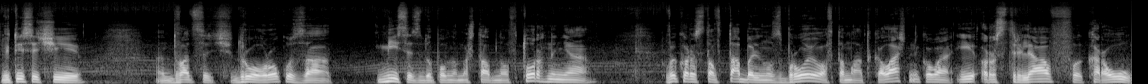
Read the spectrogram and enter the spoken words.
2022 року за місяць до повномасштабного вторгнення використав табельну зброю, автомат Калашникова і розстріляв караул.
